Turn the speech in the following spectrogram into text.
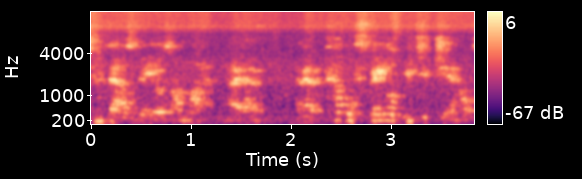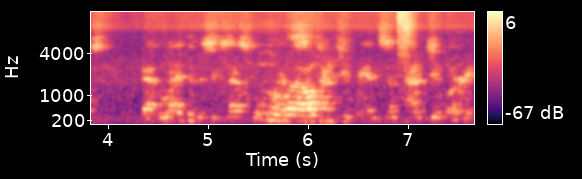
2,000 videos online. I have I've had a couple failed YouTube channels that led to the successful oh, ones. Well. sometimes you win, sometimes you learn.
